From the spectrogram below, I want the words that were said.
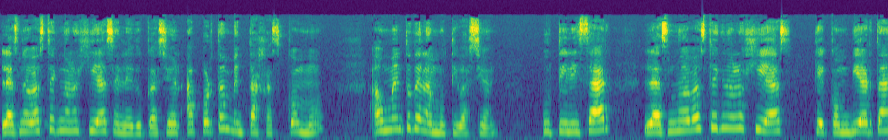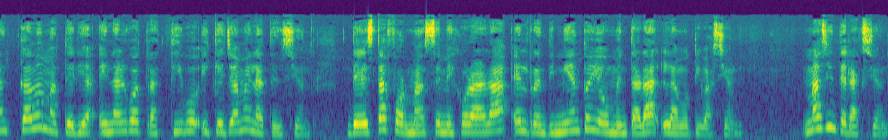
Las nuevas tecnologías en la educación aportan ventajas como aumento de la motivación, utilizar las nuevas tecnologías que conviertan cada materia en algo atractivo y que llame la atención. De esta forma se mejorará el rendimiento y aumentará la motivación. Más interacción.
